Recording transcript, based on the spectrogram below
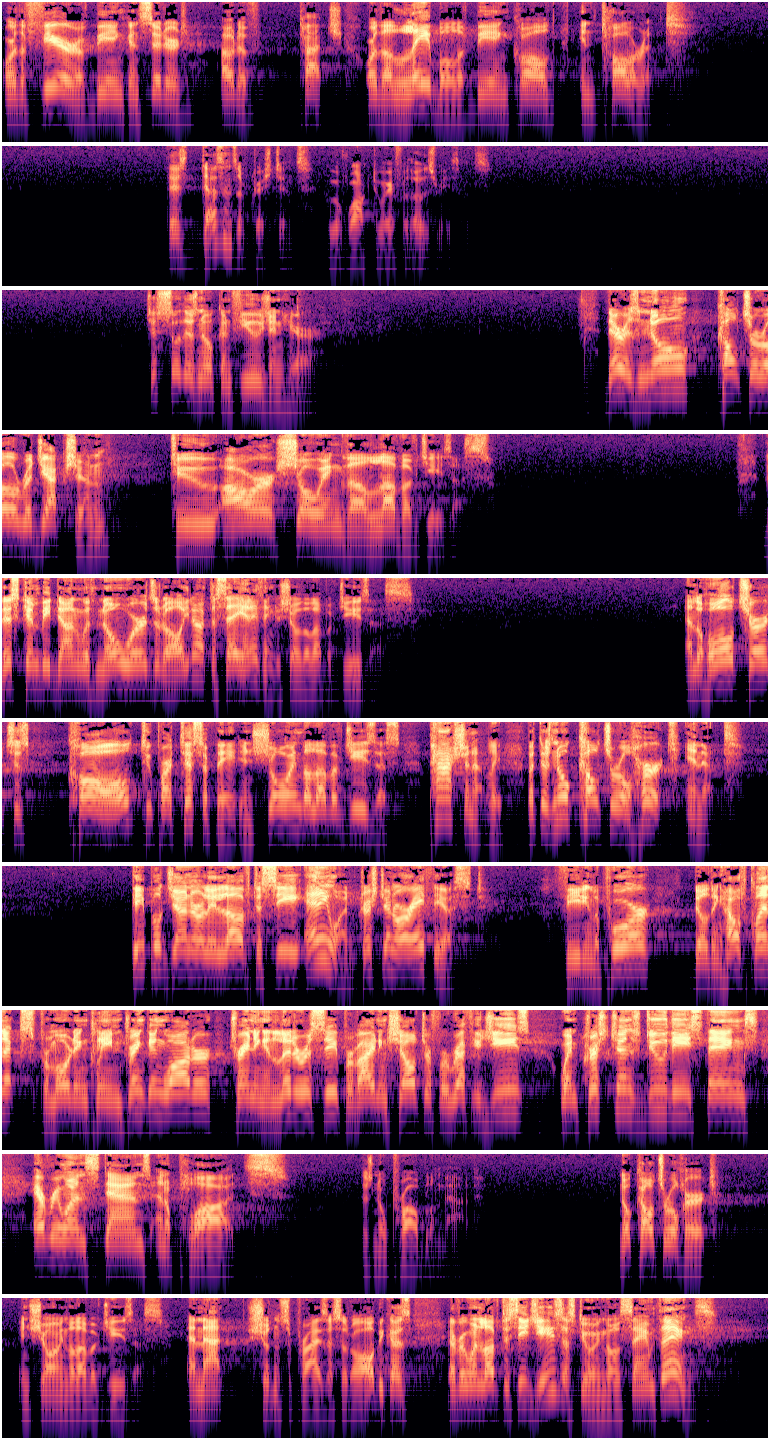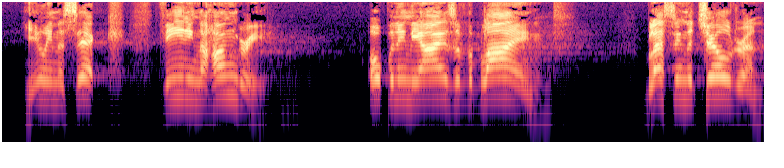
Or the fear of being considered out of touch, or the label of being called intolerant. There's dozens of Christians who have walked away for those reasons. Just so there's no confusion here, there is no cultural rejection to our showing the love of Jesus. This can be done with no words at all. You don't have to say anything to show the love of Jesus. And the whole church is called to participate in showing the love of Jesus passionately. But there's no cultural hurt in it. People generally love to see anyone, Christian or atheist, feeding the poor, building health clinics, promoting clean drinking water, training in literacy, providing shelter for refugees, when Christians do these things, everyone stands and applauds. There's no problem that. No cultural hurt in showing the love of Jesus. And that shouldn't surprise us at all because everyone loved to see Jesus doing those same things healing the sick, feeding the hungry, opening the eyes of the blind, blessing the children.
